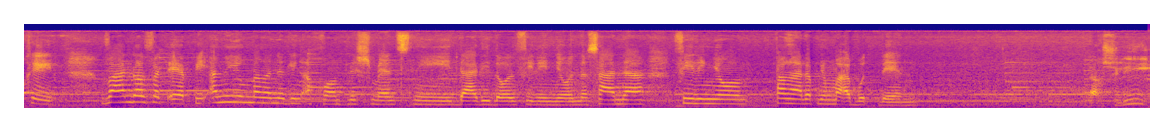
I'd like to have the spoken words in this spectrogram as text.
Okay. Vandolph at Epi, ano yung mga naging accomplishments ni Daddy Dolphy ninyo na sana feeling nyo pangarap nyong maabot din? Actually,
